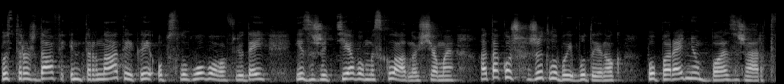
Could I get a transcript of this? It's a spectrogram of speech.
Постраждав інтернат, який обслуговував людей із життєвими складнощами, а також житловий будинок, попередньо без жертв.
